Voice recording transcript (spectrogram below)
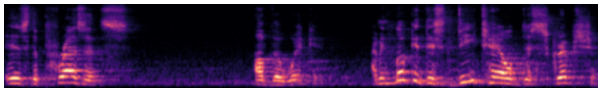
is the presence of the wicked. I mean, look at this detailed description.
